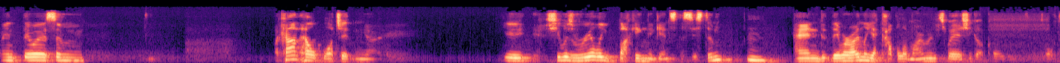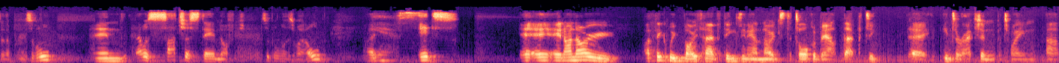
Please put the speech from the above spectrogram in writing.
I mean, there were some. I can't help watch it and go. She was really bucking against the system, Mm. and there were only a couple of moments where she got called to talk to the principal, and that was such a standoffish principal as well. Yes. it's and I know I think we both have things in our notes to talk about that particular uh, interaction between uh,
